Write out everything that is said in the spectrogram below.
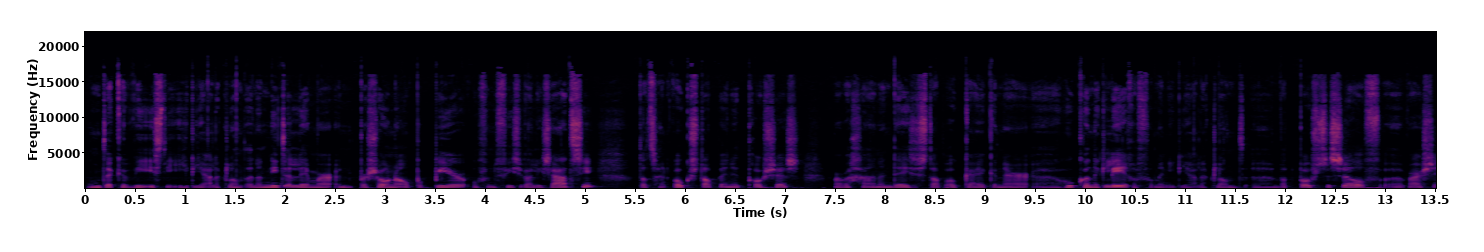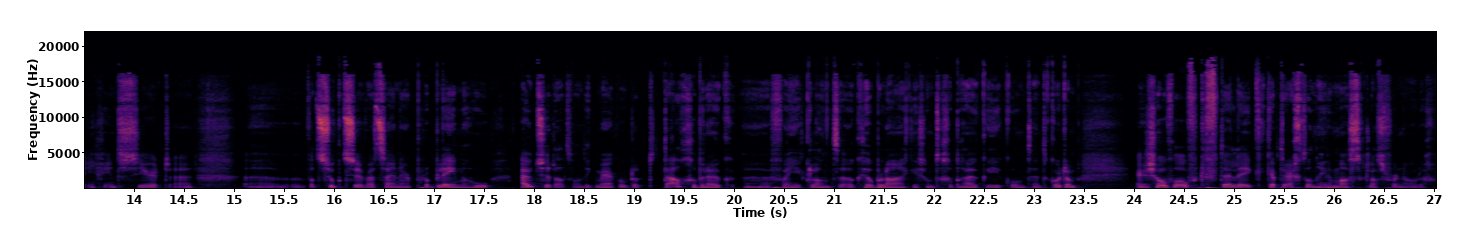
ontdekken wie is die ideale klant. En dan niet alleen maar een persona op papier of een visualisatie. Dat zijn ook stappen in het proces. Maar we gaan in deze stap ook kijken naar uh, hoe kan ik leren van mijn ideale klant. Uh, wat post ze zelf? waar is ze in geïnteresseerd? wat zoekt ze? Wat zijn haar problemen? Hoe uit ze dat? Want ik merk ook dat taalgebruik van je klanten ook heel belangrijk is om te gebruiken in je content. Kortom, er is zoveel over te vertellen. Ik, ik heb er echt al een hele masterclass voor nodig.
